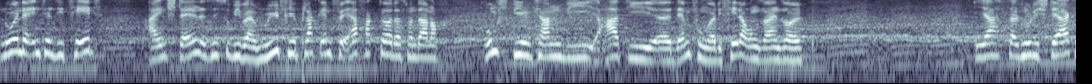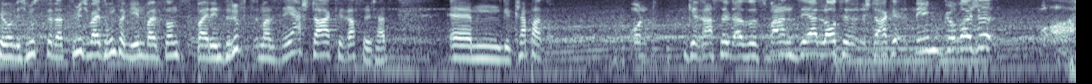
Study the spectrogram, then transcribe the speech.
nur in der Intensität einstellen. Ist nicht so wie beim Real Feel Plugin für R-Factor, dass man da noch rumspielen kann, wie hart die äh, Dämpfung oder die Federung sein soll. Hier hast halt nur die Stärke und ich musste da ziemlich weit runtergehen, weil es sonst bei den Drifts immer sehr stark gerasselt hat. Ähm, geklappert und gerasselt. Also es waren sehr laute, starke Nebengeräusche. Boah.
